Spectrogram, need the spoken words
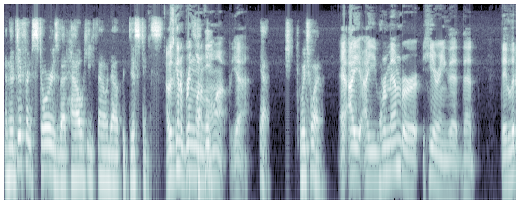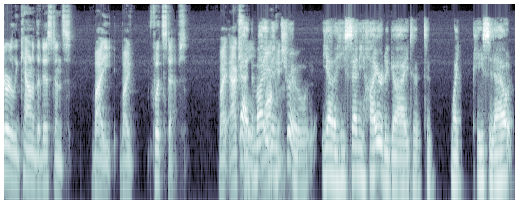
And there are different stories about how he found out the distance. I was going to bring one of them up. Yeah. Yeah. Which one? I I remember hearing that that they literally counted the distance by by footsteps, by actual yeah, it might walking. have been true. Yeah, that he said he hired a guy to to like pace it out.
